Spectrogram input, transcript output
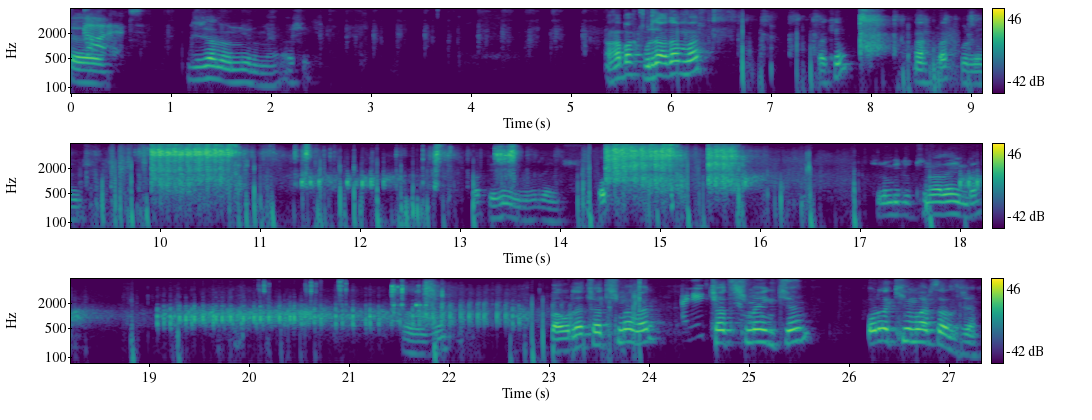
e, güzel oynuyorum ya o şekilde. Aha bak burada adam var. Bakın. Hah bak buradaymış. Bak dediğim gibi buradaymış. Hop. Şunun bir lootunu alayım ben. Alacağım. Bak orada çatışma var. I need Çatışmaya gideceğim. Orada kim varsa alacağım.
